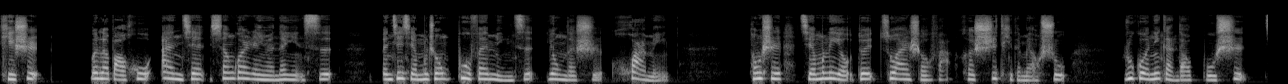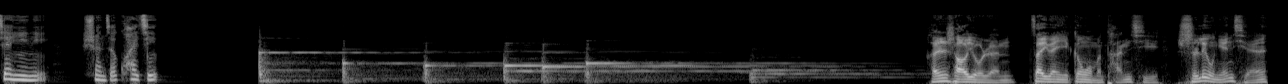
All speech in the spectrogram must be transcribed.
提示：为了保护案件相关人员的隐私，本期节目中部分名字用的是化名。同时，节目里有对作案手法和尸体的描述。如果你感到不适，建议你选择快进。很少有人再愿意跟我们谈起十六年前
